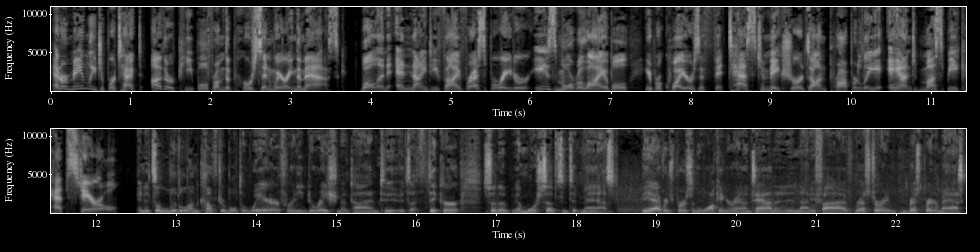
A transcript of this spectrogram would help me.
and are mainly to protect other people from the person wearing the mask. While an N95 respirator is more reliable, it requires a fit test to make sure it's on properly and must be kept sterile and it's a little uncomfortable to wear for any duration of time too. It's a thicker, sort of a more substantive mask. The average person walking around town in an N95 respirator, mask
